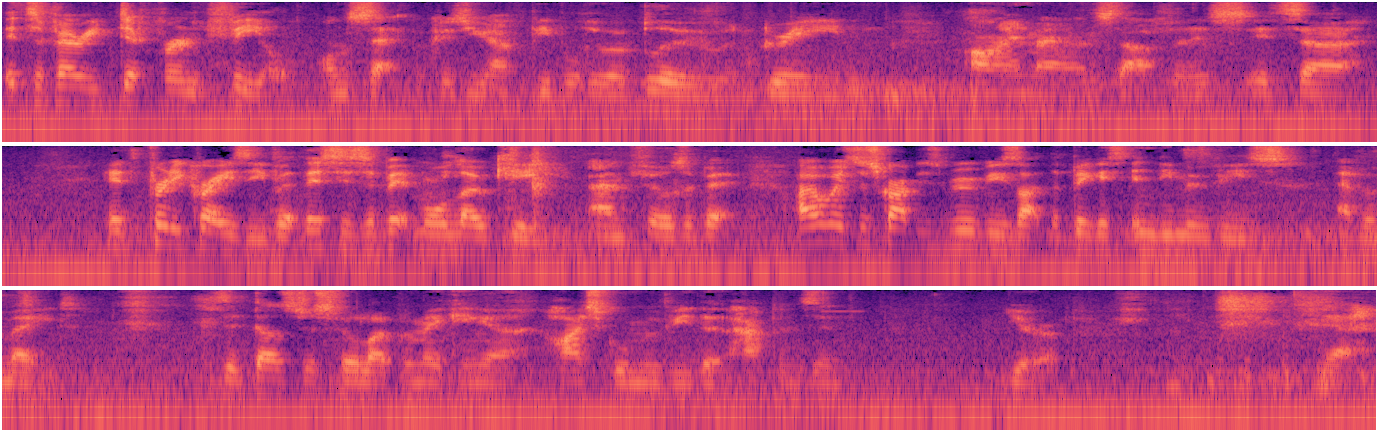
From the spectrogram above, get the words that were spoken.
it's a very different feel on set because you have people who are blue and green, and Iron Man and stuff, and it's it's. Uh, it's pretty crazy, but this is a bit more low key and feels a bit. I always describe these movies like the biggest indie movies ever made because it does just feel like we're making a high school movie that happens in Europe. Yeah.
